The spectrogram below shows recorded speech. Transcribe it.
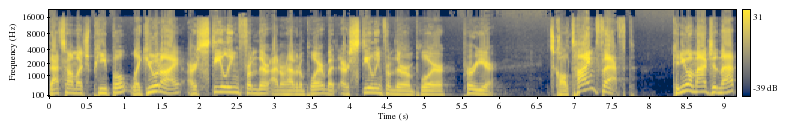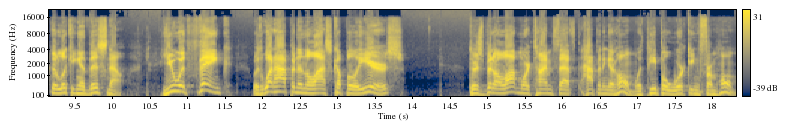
That's how much people like you and I are stealing from their I don't have an employer, but are stealing from their employer per year. It's called time theft. Can you imagine that? They're looking at this now. You would think with what happened in the last couple of years, there's been a lot more time theft happening at home with people working from home.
